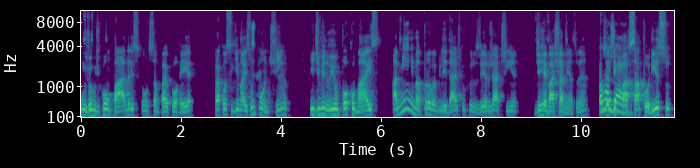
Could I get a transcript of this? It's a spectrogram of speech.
Um jogo de compadres com o Sampaio Correia para conseguir mais um pontinho e diminuir um pouco mais a mínima probabilidade que o Cruzeiro já tinha de rebaixamento, né? Cruzeiro tem que passar por isso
